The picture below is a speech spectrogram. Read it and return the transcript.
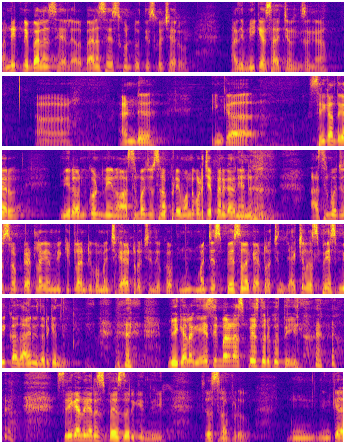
అన్నిటినీ బ్యాలెన్స్ చేయాలి. అలా బ్యాలెన్స్ చేసుకుంటూ తీసుకొచ్చారు. అది మీకే సాధ్యం నిజంగా. అండ్ ఇంకా శ్రీకాంత్ గారు మీరు అనుకోండి నేను ఆ సినిమా చూసినప్పుడే మొన్న కూడా చెప్పాను కదా నేను. ఆ సినిమా చూసినప్పుడు ఎట్లాగే మీకు ఇట్లాంటి ఒక మంచి క్యారెక్టర్ వచ్చింది ఒక మంచి స్పేస్ ఉన్న క్యారెక్టర్ వచ్చింది. యాక్చువల్గా స్పేస్ మీకు కాదు ఆయనకి దొరికింది. మీకు ఎలా ఏ సినిమా అయినా స్పేస్ దొరుకుద్ది. శ్రీకాంత్ గారి స్పేస్ దొరికింది చూసినప్పుడు. ఇంకా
